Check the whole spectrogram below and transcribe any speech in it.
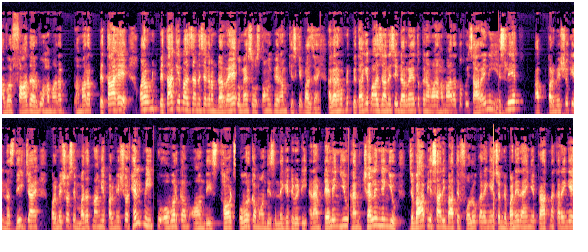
अवर फादर वो हमारा हमारा पिता है। और हम अपने पिता के पास जाने से अगर हम डर रहे हैं तो मैं सोचता हूँ फिर हम किसके पास जाएँ? अगर हम अपने पिता के पास जाने से ही डर रहे हैं तो फिर हमारा हमारा तो कोई सहारा ही नहीं है। इसलिए आप परमेश्वर के नज़दीक जाए, परमेश्वर से मदद मांगे, परमेश्वर help me to overcome on these thoughts overcome on this negativity and I am telling you and I am challenging you जब आप ये सारी बातें फॉलो करेंगे, वचन में बने रहेंगे, प्रार्थना करेंगे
